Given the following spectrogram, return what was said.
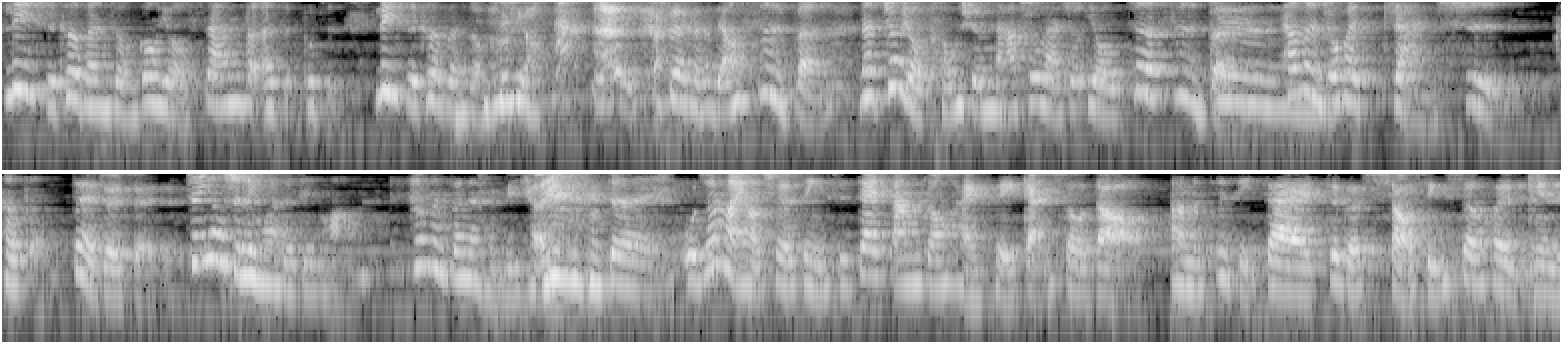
历史课本总共有三本，呃，不止历史课本总共有 对，可能比方四本，那就有同学拿出来说有这四本，他们就会展示课本。对对对对，这又是另外一个进化。他们真的很厉害。对，我觉得蛮有趣的事情是在当中还可以感受到他们自己在这个小型社会里面的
